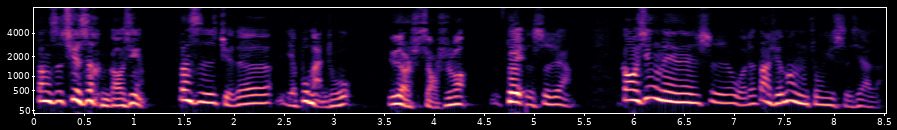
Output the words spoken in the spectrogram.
当时确实很高兴，但是觉得也不满足，有点小失望。对，是这样。高兴的呢是我的大学梦终于实现了，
